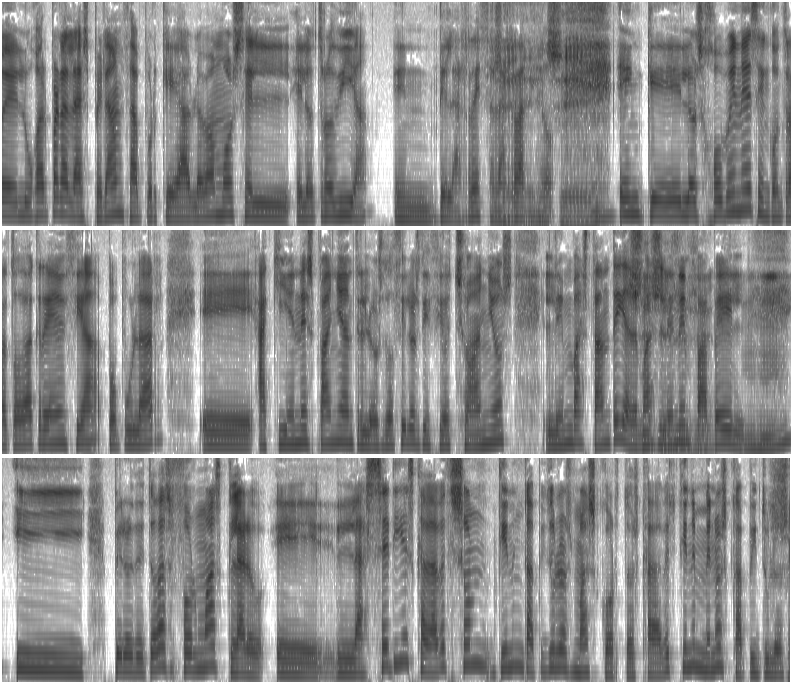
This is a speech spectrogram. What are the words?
eh, lugar para la esperanza, porque hablábamos el, el otro día en, de la red a la Sí, radio, sí. en que los jóvenes, en contra toda creencia popular, eh, aquí en España, entre los 12 y los 18 años, leen bastante y además Sí, leen en papel. Y, pero de todas formas, claro, eh, las series cada vez son tienen capítulos más cortos, cada vez tienen menos capítulos.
